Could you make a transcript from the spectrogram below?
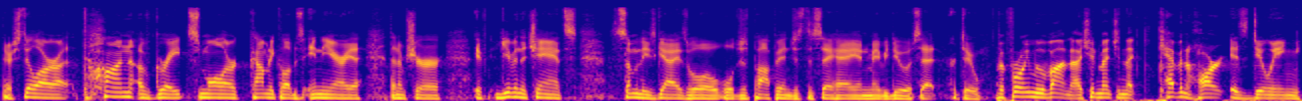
There still are a ton of great smaller comedy clubs in the area that I'm sure, if given the chance, some of these guys will will just pop in just to say hey and maybe do a set or two. Before we move on, I should mention that Kevin Hart is doing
